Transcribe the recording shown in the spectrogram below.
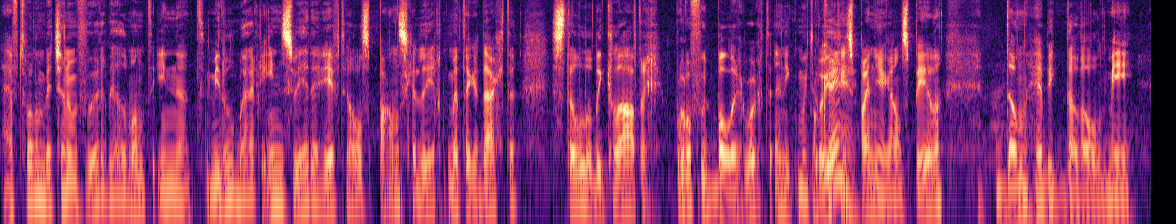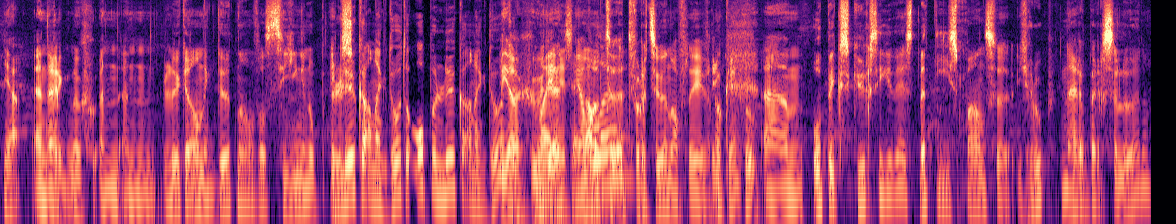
heeft wel een beetje een voordeel, want in het middelbaar in Zweden heeft hij al Spaans geleerd met de gedachte, stel dat ik later profvoetballer word en ik moet ooit in Spanje gaan spelen, dan heb ik dat al mee. Ja. En daar heb ik nog een, een leuke anekdote aan vast. Ze gingen op Een leuke anekdote op een leuke anekdote. Ja, goed hè. Ja, maar het, eh, het wordt zo'n aflevering. Oké, goed. Ehm, op excursie geweest met die Spaanse groep naar Barcelona.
